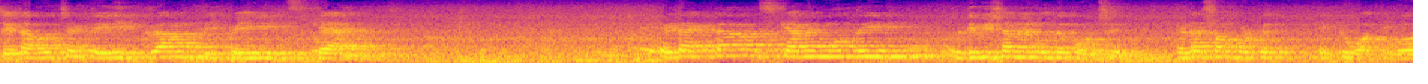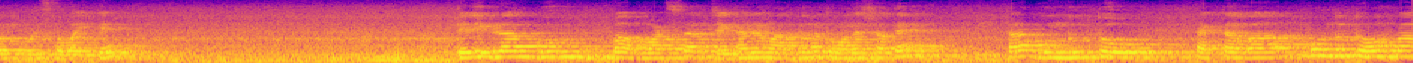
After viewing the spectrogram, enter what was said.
যেটা হচ্ছে টেলিগ্রাম প্রিপেইড স্ক্যাম এটা একটা স্ক্যামের মধ্যেই ডিভিশনের মধ্যে পড়ছে। এটা সম্পর্কে একটু ওয়াকিবহল করি সবাইকে। টেলিগ্রাম গ্রুপ বা হোয়াটসঅ্যাপ যেখানের মাধ্যমে তোমাদের সাথে তারা বন্ধুত্ব, একটা বা বন্ধুত্ব হোক বা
